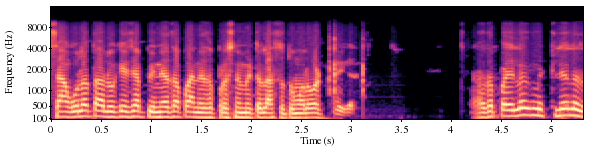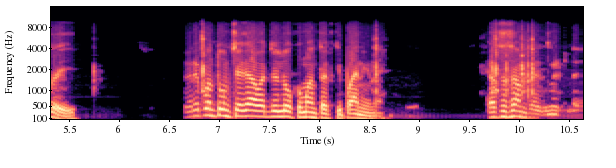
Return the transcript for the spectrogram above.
सांगोला तालुक्याच्या पिण्याचा पाण्याचा प्रश्न मिटेल असं तुम्हाला वाटतंय का? आता पहिलाच मिटलेलंच आहे. तरी पण तुमच्या गावातले लोक म्हणतात की पाणी नाही. कसं समजायचं मिटलंय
